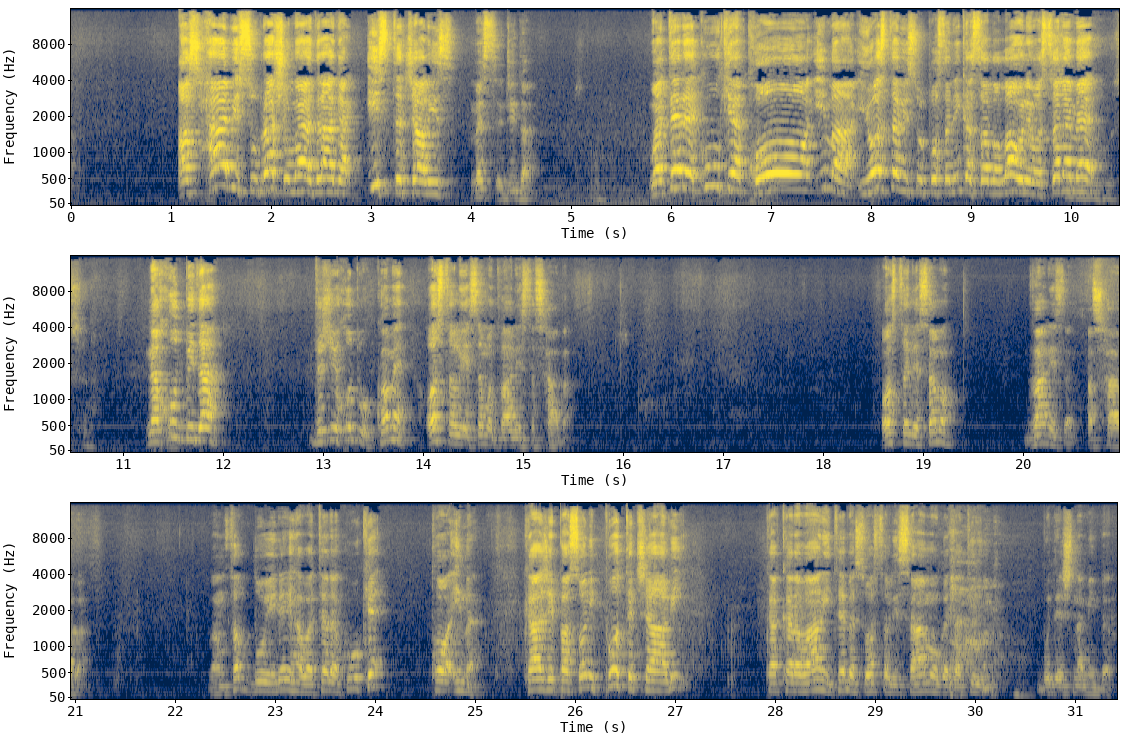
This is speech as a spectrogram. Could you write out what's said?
Ashabi su, braćo moja draga, istrčali iz meseđida. Vatere kuke ko ima i ostavi su poslanika sallallahu alaihi wasallame na hudbi da drži hudbu. Kome? Ostali je samo 12 ashaba. Ostali je samo 12 ashaba. Vam faddu ilaiha wa terakuke ko ima. Kaže, pa su oni potečali ka karavani tebe su ostali samoga da ti budeš na mimberu.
